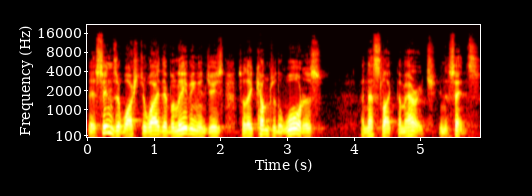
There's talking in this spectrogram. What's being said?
their sins are washed away, they're believing in Jesus, so they come to the waters, and that's like the marriage, in a sense.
